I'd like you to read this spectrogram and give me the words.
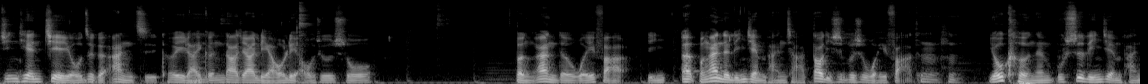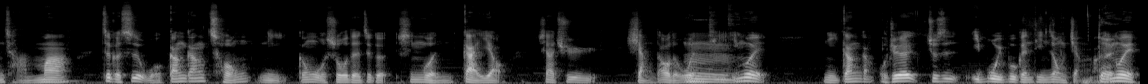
今天借由这个案子，可以来跟大家聊聊，就是说本案的违法临呃，本案的临检盘查到底是不是违法的？嗯哼，有可能不是临检盘查吗？这个是我刚刚从你跟我说的这个新闻概要下去想到的问题，嗯因为你刚刚我觉得就是一步一步跟听众讲嘛，对因为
